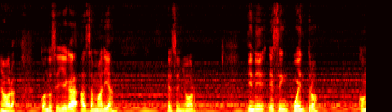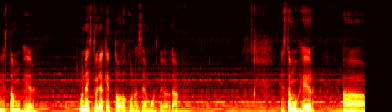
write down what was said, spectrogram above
Ahora, cuando se llega a Samaria, el Señor tiene ese encuentro con esta mujer, una historia que todos conocemos de verdad, esta mujer, ah,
